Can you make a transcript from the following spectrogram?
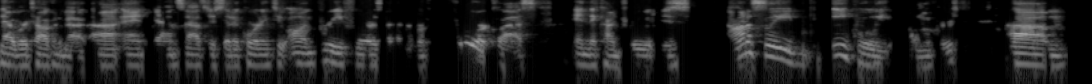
that we're talking about. Uh, and south just said, according to On Three, the number four class in the country, which is honestly equally bonkers. Um,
